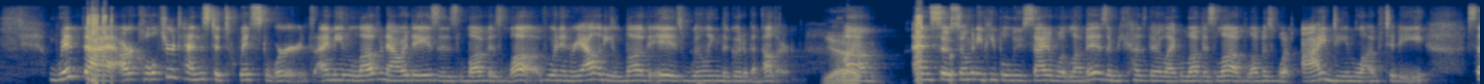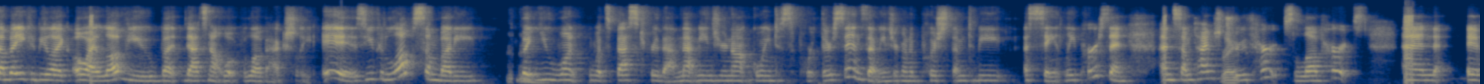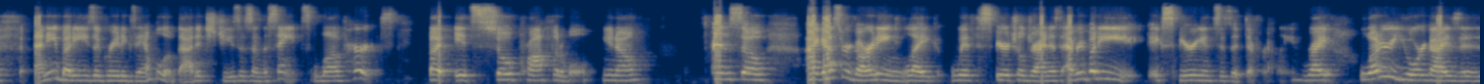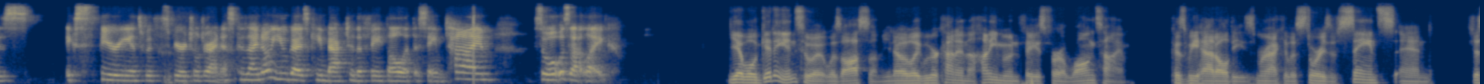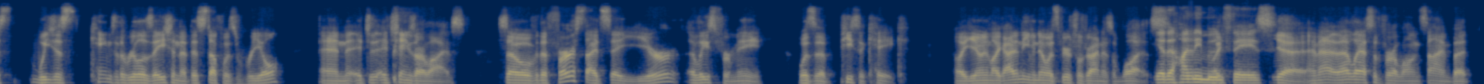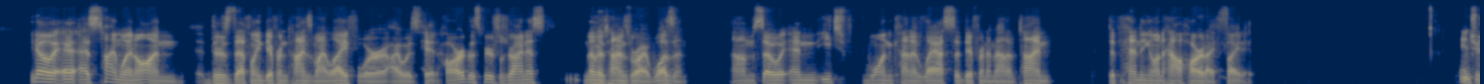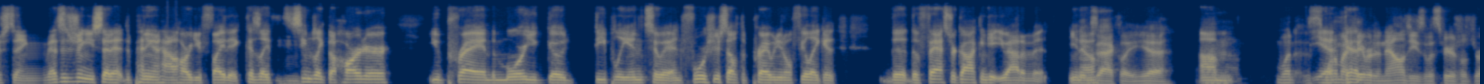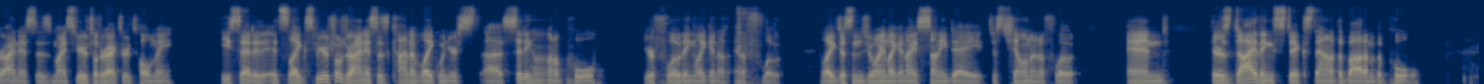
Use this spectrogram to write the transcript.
with that, our culture tends to twist words. I mean, love nowadays is love is love, when in reality, love is willing the good of another. Yeah. Um, and so, so many people lose sight of what love is. And because they're like, love is love, love is what I deem love to be. Somebody could be like, oh, I love you, but that's not what love actually is. You could love somebody, but you want what's best for them. That means you're not going to support their sins. That means you're going to push them to be a saintly person. And sometimes right. truth hurts, love hurts. And if anybody's a great example of that, it's Jesus and the saints. Love hurts, but it's so profitable, you know? And so I guess regarding like with spiritual dryness, everybody experiences it differently, right? What are your guys's experience with spiritual dryness? Because I know you guys came back to the faith all at the same time. So what was that like? Yeah, well, getting into it was awesome. You know, like we were kind of in the honeymoon phase for a long time because we had all these miraculous stories of saints and just we just came to the realization that this stuff was real and it it changed our lives. So the first, I'd say year, at least for me, was a piece of cake. Like you know, like I didn't even know what spiritual dryness was. Yeah, the honeymoon like, phase. Yeah, and that, that lasted for a long time. But you know, as time went on, there's definitely different times in my life where I was hit hard with spiritual dryness, and other times where I wasn't. Um, so and each one kind of lasts a different amount of time, depending on how hard I fight it. Interesting. That's interesting. You said it depending on how hard you fight it, because like mm-hmm. it seems like the harder you pray and the more you go deeply into it and force yourself to pray when you don't feel like it, the the faster God can get you out of it. You know exactly. Yeah. Um. One yeah, one of my favorite analogies with spiritual dryness is my spiritual director told me. He said it, it's like spiritual dryness is kind of like when you're uh, sitting on a pool, you're floating like in a in a float, like just enjoying like a nice sunny day, just chilling in a float, and there's diving sticks down at the bottom of the pool,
